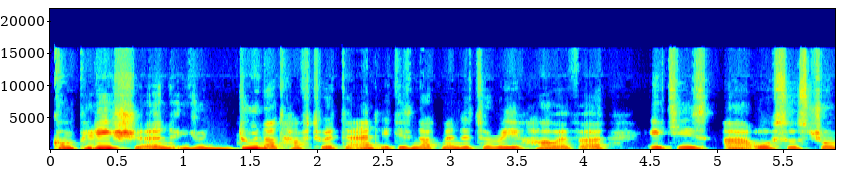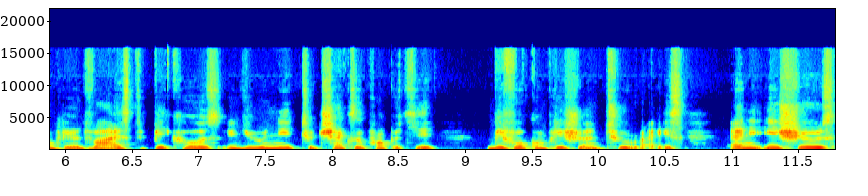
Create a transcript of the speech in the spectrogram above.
Completion, you do not have to attend. It is not mandatory. However, it is uh, also strongly advised because you need to check the property before completion to raise any issues.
